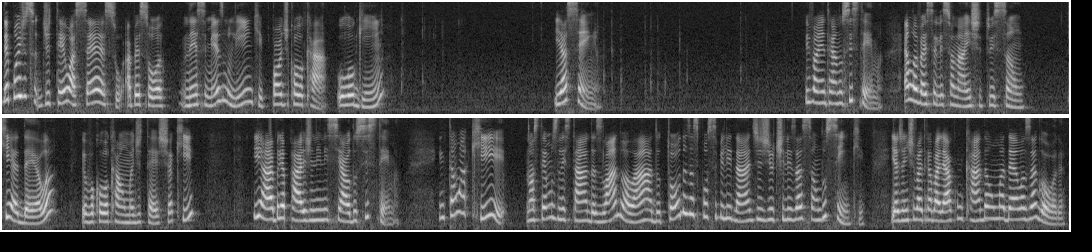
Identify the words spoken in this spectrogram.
Depois de ter o acesso, a pessoa, nesse mesmo link, pode colocar o login e a senha e vai entrar no sistema. Ela vai selecionar a instituição que é dela, eu vou colocar uma de teste aqui, e abre a página inicial do sistema. Então aqui nós temos listadas lado a lado todas as possibilidades de utilização do SYNC. E a gente vai trabalhar com cada uma delas agora.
